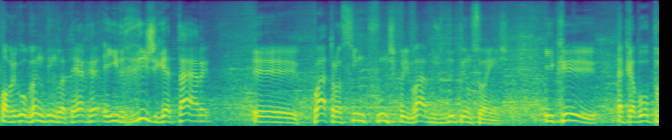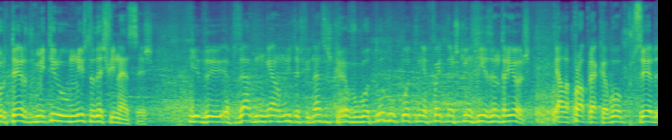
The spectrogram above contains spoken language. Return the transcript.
obrigou o Banco de Inglaterra a ir resgatar quatro ou cinco fundos privados de pensões e que acabou por ter de demitir o Ministro das Finanças. E de, apesar de nomear um Ministro das Finanças que revogou tudo o que o tinha feito nos 15 dias anteriores, ela própria acabou por ser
